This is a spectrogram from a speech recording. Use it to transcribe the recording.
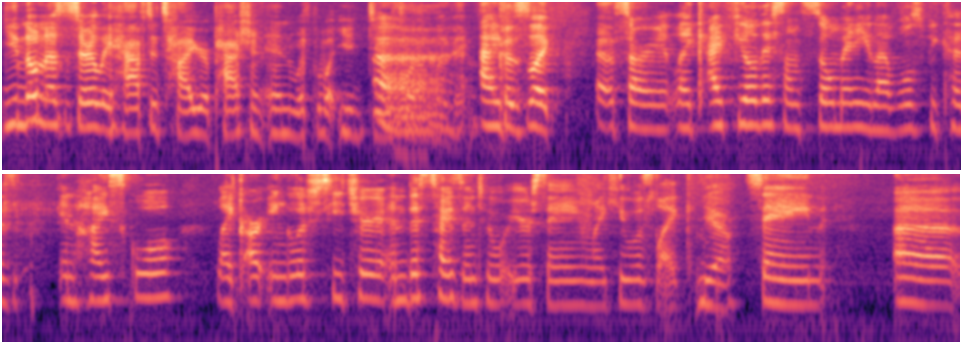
you don't necessarily have to tie your passion in with what you do for a living. Because like Uh, sorry, like I feel this on so many levels because in high school, like our English teacher, and this ties into what you're saying, like he was like Yeah. saying, uh,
